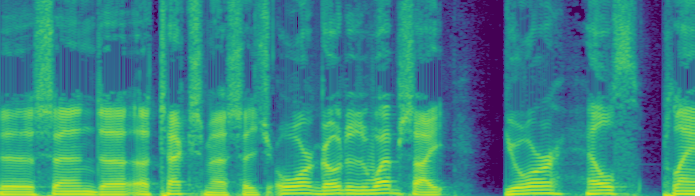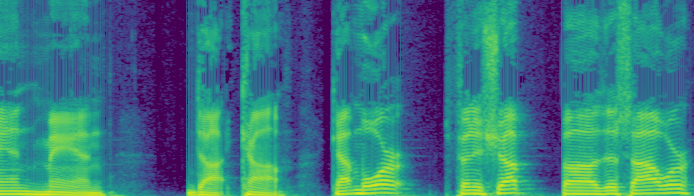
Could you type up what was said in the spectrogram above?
to send a, a text message or go to the website yourhealthplanman.com. Got more? Finish up uh, this hour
